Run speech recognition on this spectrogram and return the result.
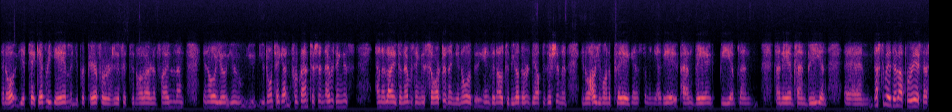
you know you take every game and you prepare for it if it's an All Ireland final, and you know you you you, you don't take anything for granted, and everything is analysed and everything is sorted, and you know the ins and outs of the other the opposition, and you know how you're going to play against them, and you have a plan B, B and plan plan A and plan B, and um, that's the way they'll operate. That's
